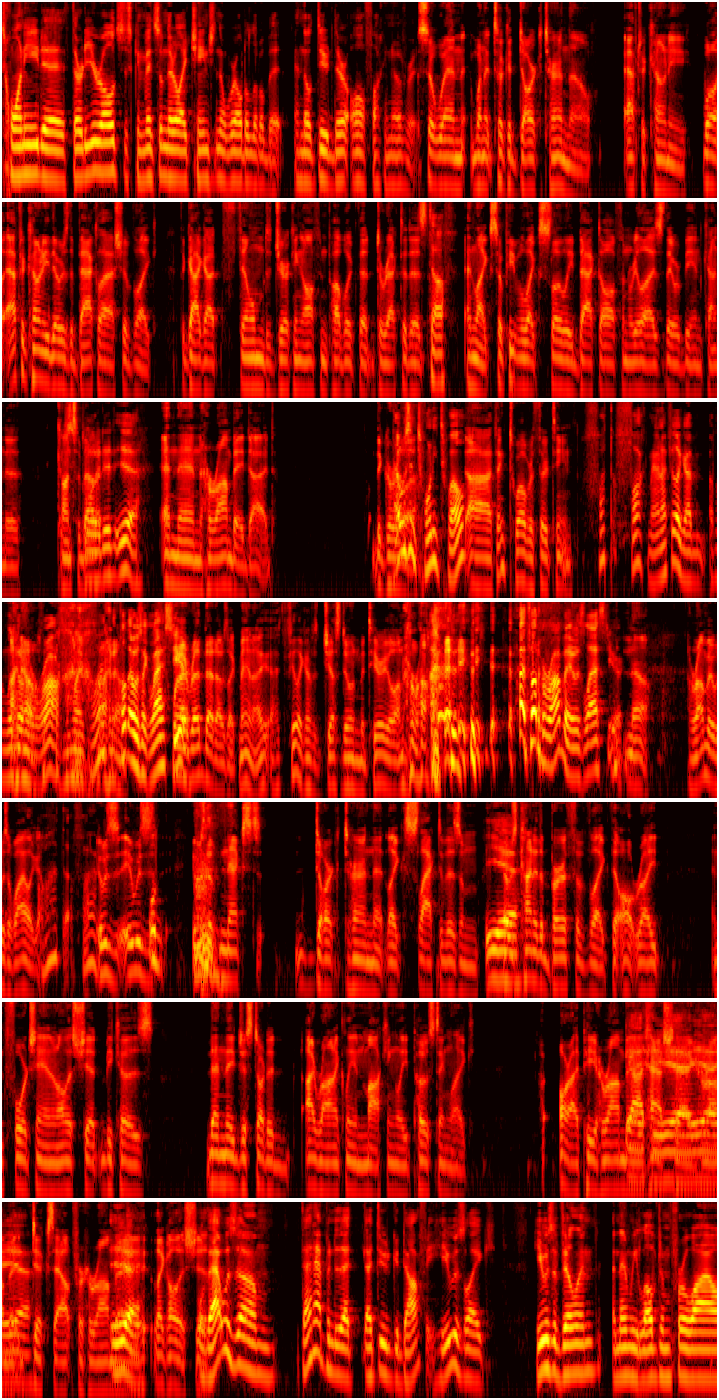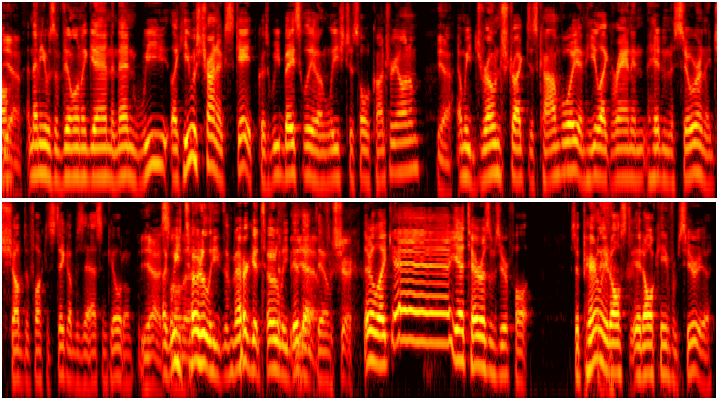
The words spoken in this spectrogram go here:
twenty to thirty year olds, just convince them they're like changing the world a little bit, and they'll, dude, they're all fucking over it. So when when it took a dark turn though, after Kony, well, after Kony, there was the backlash of like the guy got filmed jerking off in public that directed it. It's tough. and like so people like slowly backed off and realized they were being kind of cunts about it. Exploited, yeah. And then Harambe died. The gorilla. That was in 2012. Uh, I think twelve or thirteen. what the fuck, man? I feel like I've, I've been living on a rock. I'm like, what? I I, thought that was like last year. When. I read that, I was like, man, I, I feel like I was just doing material on Harambe. I thought Harambe was last year. no, Harambe was a while ago. What the fuck? It was it was it was the next dark turn that like slacktivism. Yeah. that was kind of the birth of like the alt right and 4chan and all this shit because then they just started ironically and mockingly posting like R.I.P. Harambe Gotcha, hashtag yeah, yeah, Harambe yeah. dicks out for Harambe Yeah. like all this shit. Well, that was um that happened to that that dude Gaddafi. He was like he was a villain, and then we loved him for a while, Yeah. and then he was a villain again, and then we like he was trying to escape because we basically unleashed his whole country on him. Yeah. and we drone striked his convoy, and he like ran and hid in a sewer, and they shoved a fucking stick up his ass and killed him. Yeah, I like we that. totally America totally did Yeah, that to him for sure. They're like, yeah yeah, terrorism's your fault. So apparently it all it all came from Syria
